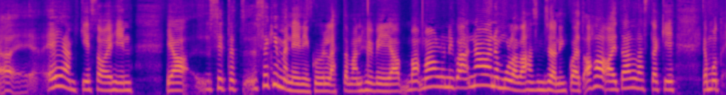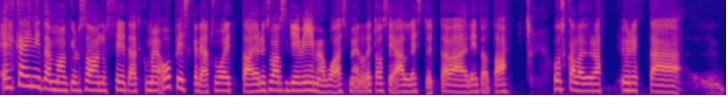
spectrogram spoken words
EM-kisoihin. Ja sitten sekin meni niin kuin yllättävän hyvin. Ja mä, mä ollut, niin kuin, nämä on aina mulle vähän semmoisia, niin kuin, että aha, ai tällaistakin. Ja, mutta ehkä eniten mä oon kyllä saanut siitä, että kun me opiskelijat voittaa, ja nyt varsinkin viime vuosi meillä oli tosi ällistyttävää, eli tota, uskalla yrittää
